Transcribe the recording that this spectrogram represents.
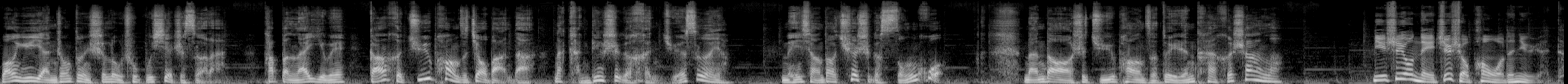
王宇眼中顿时露出不屑之色来。他本来以为敢和鞠胖子叫板的，那肯定是个狠角色呀，没想到却是个怂货。难道是鞠胖子对人太和善了？你是用哪只手碰我的女人的？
